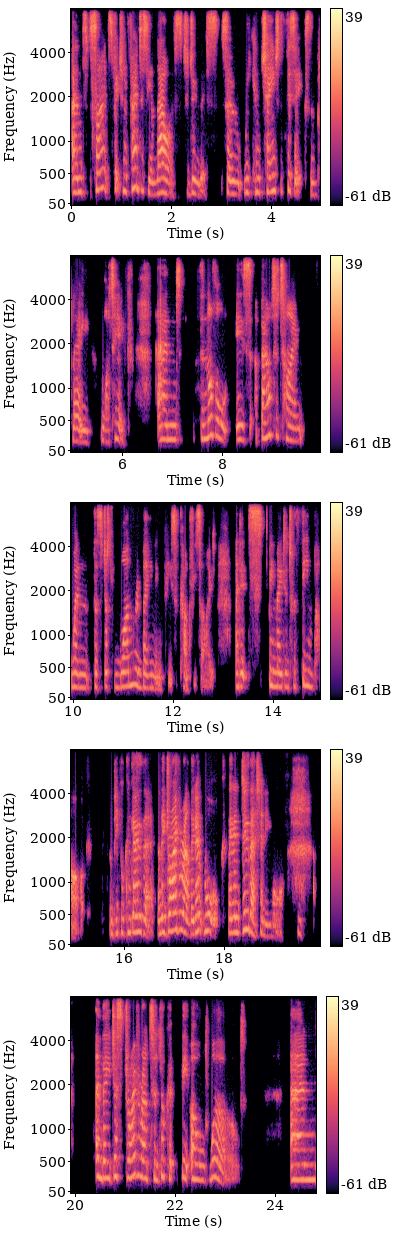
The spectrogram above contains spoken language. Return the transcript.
and science fiction and fantasy allow us to do this. So we can change the physics and play what if. And the novel is about a time when there's just one remaining piece of countryside, and it's been made into a theme park, and people can go there and they drive around. They don't walk. They don't do that anymore. Hmm. And they just drive around to look at the old world and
